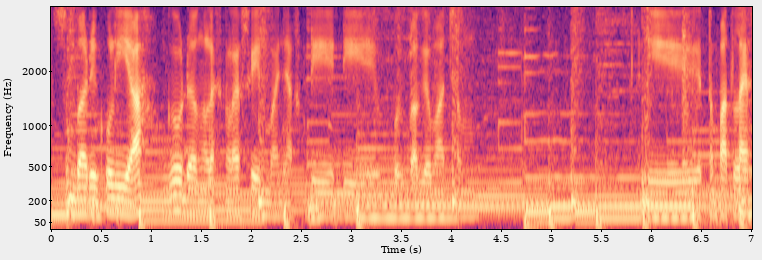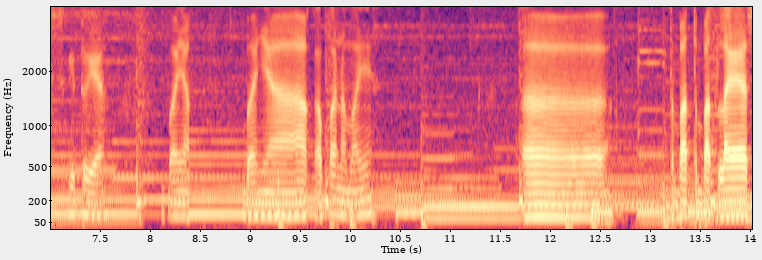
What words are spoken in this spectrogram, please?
sembari kuliah gue udah ngeles-ngelesin banyak di di berbagai macam di tempat les gitu ya banyak banyak apa namanya eh, tempat-tempat les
